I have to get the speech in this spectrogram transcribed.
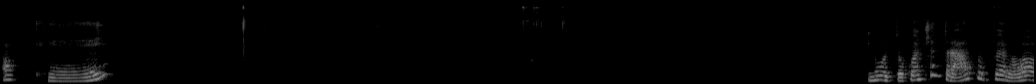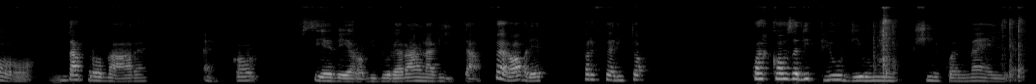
ok. Molto concentrato però da provare. Ecco sì è vero vi durerà una vita però avrei preferito qualcosa di più di un 5 ml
